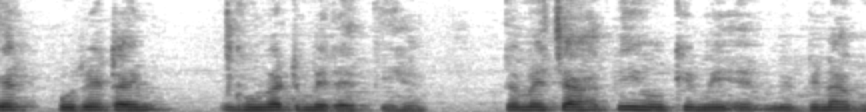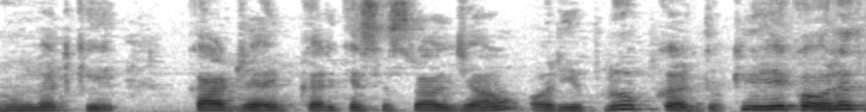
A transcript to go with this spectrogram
कर पूरे टाइम घूंघट में रहती हैं। तो मैं चाहती हूँ कि मैं, बिना घूंघट के कार ड्राइव करके ससुराल जाऊँ और ये प्रूव कर दूँ कि एक औरत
